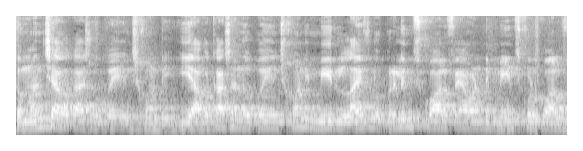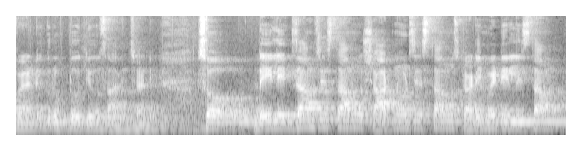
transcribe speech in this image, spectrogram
సో మంచి అవకాశం ఉపయోగించుకోండి. ఈ అవకాశాన్ని ఉపయోగించుకొని మీరు లైఫ్లో ప్రిలిమ్స్ క్వాలిఫై అవ్వండి మెయిన్స్ కూడా క్వాలిఫై అవ్వండి. గ్రూప్ టూ ఉద్యోగం సాధించండి. సో డైలీ ఎగ్జామ్స్ ఇస్తాము షార్ట్ నోట్స్ ఇస్తాము స్టడీ మెటీరియల్ ఇస్తాము.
